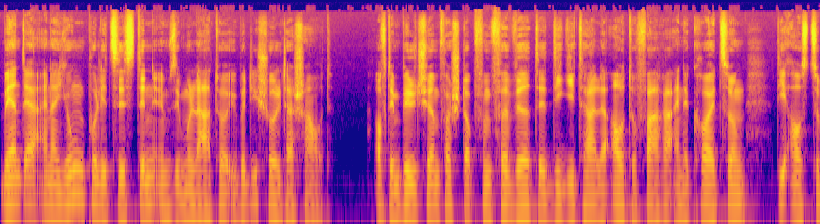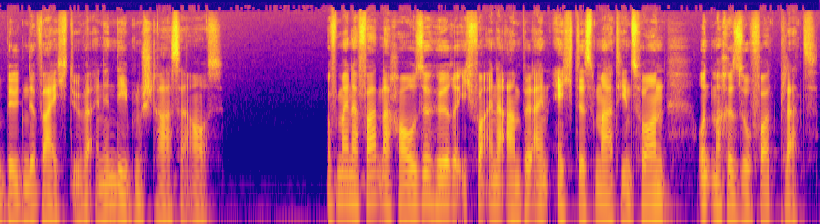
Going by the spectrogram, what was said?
während er einer jungen Polizistin im Simulator über die Schulter schaut. Auf dem Bildschirm verstopfen verwirrte digitale Autofahrer eine Kreuzung, die Auszubildende weicht über eine Nebenstraße aus. Auf meiner Fahrt nach Hause höre ich vor einer Ampel ein echtes Martinshorn und mache sofort Platz.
